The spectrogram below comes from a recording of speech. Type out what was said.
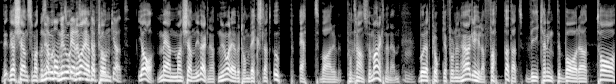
det, det har känts som att nu, här, många nu, nu har som inte har Everton, funkat. Ja, men man kände ju verkligen att nu har Everton växlat upp ett varv på Mm. transfermarknaden, börjat plocka från en högre hylla, fattat att vi kan inte bara ta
